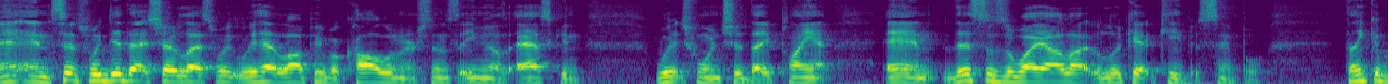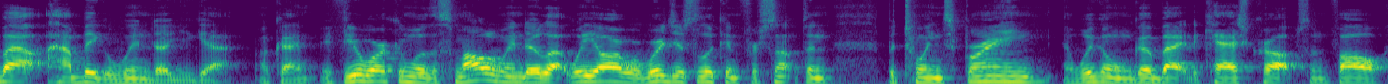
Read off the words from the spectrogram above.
And, and since we did that show last week, we had a lot of people calling or sending us emails asking which one should they plant. And this is the way I like to look at it, keep it simple. Think about how big a window you got, okay? If you're working with a smaller window like we are, where we're just looking for something between spring and we're going to go back to cash crops in fall,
